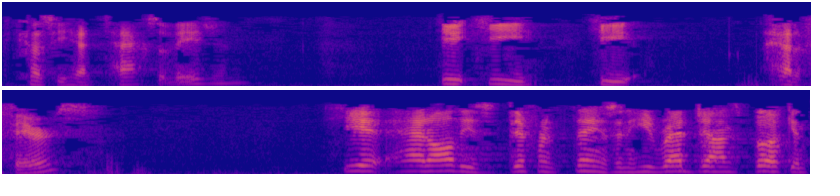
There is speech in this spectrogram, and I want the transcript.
because he had tax evasion. He, he, he had affairs. He had all these different things, and he read John's book, and,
